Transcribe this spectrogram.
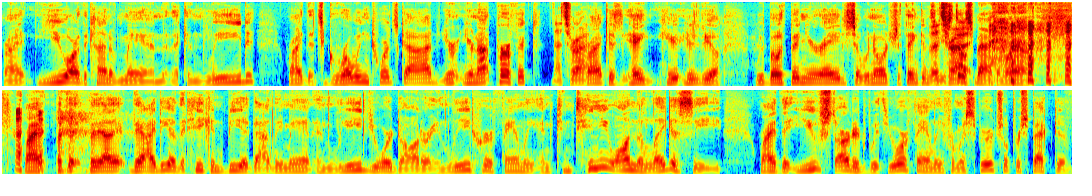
Right? You are the kind of man that can lead. Right? That's growing towards God. You're you're not perfect. That's right. Right? Because hey, here, here's the deal. We've both been your age, so we know what you're thinking. So That's you still right. smack him around, right? But the, but the, the idea that he can be a godly man and lead your daughter and lead her family and continue on the legacy, right, that you've started with your family from a spiritual perspective,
